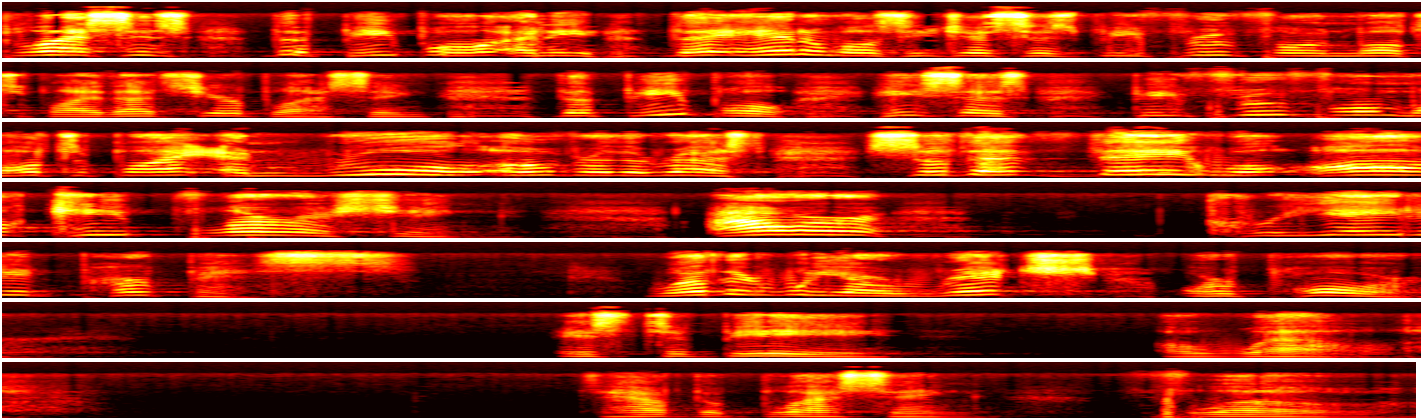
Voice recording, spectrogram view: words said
blesses the people and he the animals, he just says, be fruitful and multiply. That's your blessing. The people, he says, be fruitful, multiply, and rule over the rest so that they will all keep flourishing. Our created purpose, whether we are rich or poor, is to be a well, to have the blessing flow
